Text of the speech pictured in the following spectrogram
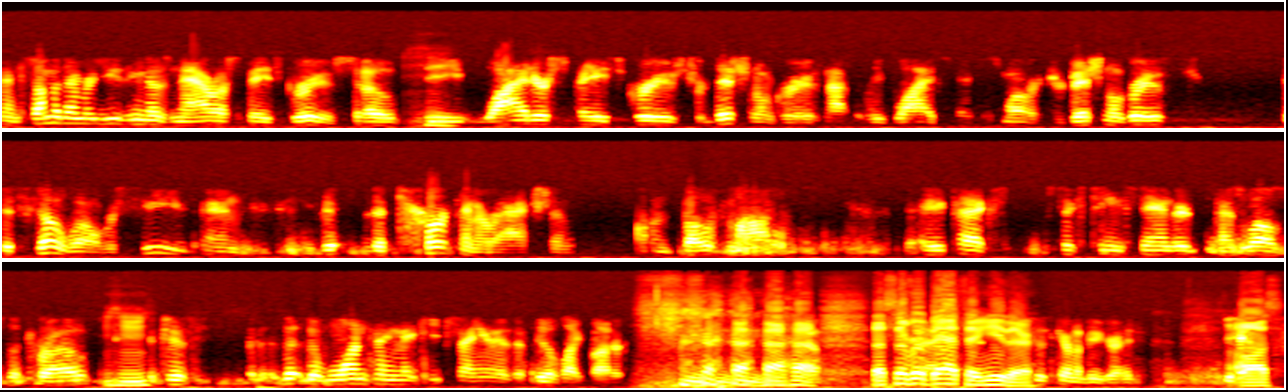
and some of them are using those narrow space grooves. So the wider space grooves, traditional grooves, not really wide space, it's more like traditional grooves. It's so well received, and the, the turf interaction on both models, the Apex 16 standard as well as the Pro, hmm it just the, the one thing they keep saying is it feels like butter. that's never a bad thing either. It's going to be great. Yeah. Awesome.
